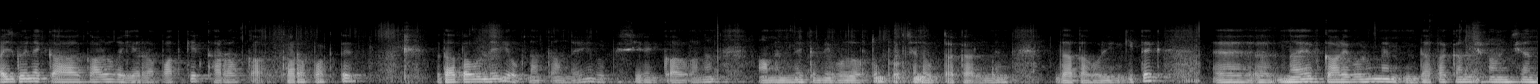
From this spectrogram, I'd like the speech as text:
բայց գոնե կարող է երրապատկել քարապատկել դատավորների օգնականներին, որպեսզի իրենք կարողանան ամեն մեկը մի ոլորտում փորձեն օգտակար լինեն դատավորին։ Գիտեք, նաև կարևորում եմ դատական իշխանության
